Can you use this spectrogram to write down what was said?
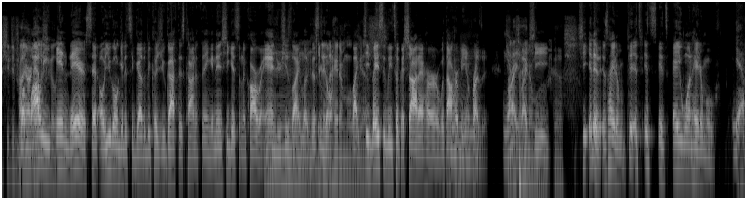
She just probably But already had a Molly in there said, "Oh, you gonna get it together because you got this kind of thing." And then she gets in the car with Andrew. She's like, "Look, Mm, this it is is a going hater move. like she basically took a shot at her without her being hmm present, Yep, right? Like she move. Yes. she it is it's hater. It's it's it's a one hater move. Yeah.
